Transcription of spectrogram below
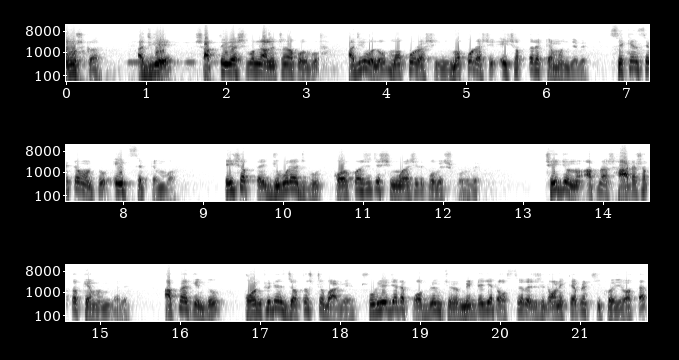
নমস্কার। আজকে সাপ্তাহিক রাশি নিয়ে আলোচনা করব। আজকে বলো মকর রাশি নিয়ে। মকর রাশির এই সপ্তাহটা কেমন যাবে? Second September two eight September এই সপ্তাহে যুবরাজ বুধ কর্ক রাশিতে সিংহ রাশিতে প্রবেশ করবে। সেই জন্য আপনার সারাটা সপ্তাহ কেমন যাবে? আপনার কিন্তু কনফিডেন্স যথেষ্ট বাড়বে। শরীরে যে একটা প্রবলেম ছিল মেন্টালি যে একটা অস্থিরতা সেটা অনেকটাই আপনার ঠিক হয়ে যাবে। অর্থাৎ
